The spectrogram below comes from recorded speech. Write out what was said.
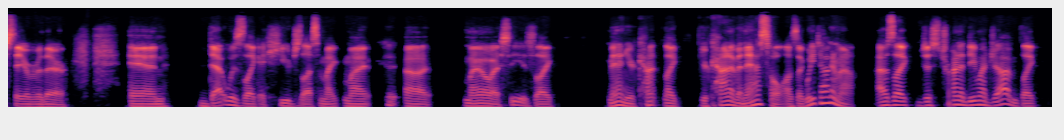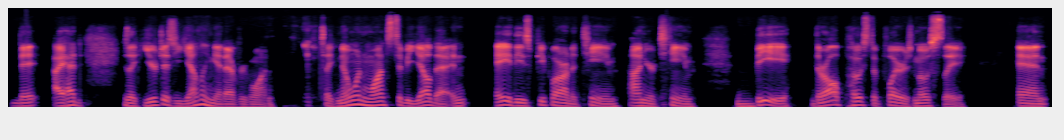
stay over there. And that was like a huge lesson. My my uh, my OIC is like, man, you're kind like you're kind of an asshole. I was like, what are you talking about? I was like, just trying to do my job. Like they, I had, he's like, you're just yelling at everyone. It's like no one wants to be yelled at. And a, these people are on a team on your team. B, they're all post deployers mostly. And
